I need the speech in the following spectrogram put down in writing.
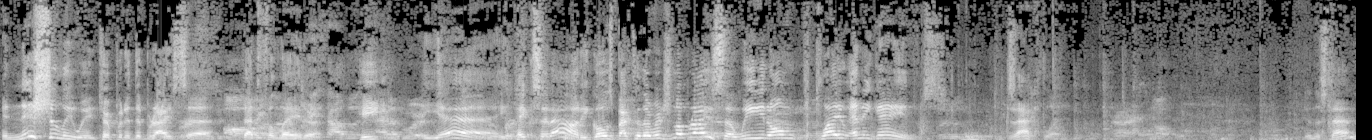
Initially, we interpreted the Brisa Oh, uh, that for later. takes out the He, yeah, he takes it out. He goes back to the original Brisa. We don't play any games. Exactly. No. You understand?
